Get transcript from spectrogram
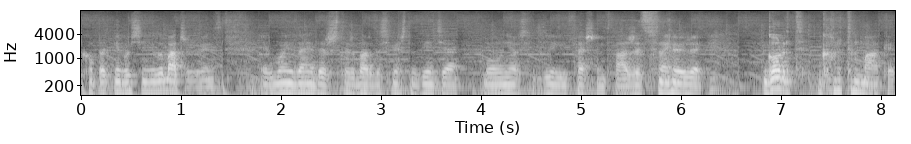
kompletnie go się nie zobaczysz, więc jak moim zdaniem też, też bardzo śmieszne zdjęcie, bo nie oświetlili fashion twarzy, co najwyżej. Gord, Gord Maker,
